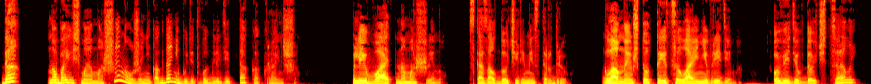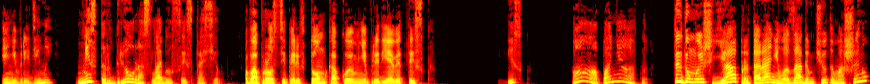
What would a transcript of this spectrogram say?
«Да, но, боюсь, моя машина уже никогда не будет выглядеть так, как раньше». «Плевать на машину», — сказал дочери мистер Дрю. Главное, что ты цела и невредима». Увидев дочь целой и невредимой, мистер Дрю расслабился и спросил. «Вопрос теперь в том, какой мне предъявят иск». «Иск? А, понятно. Ты думаешь, я протаранила задом чью-то машину?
